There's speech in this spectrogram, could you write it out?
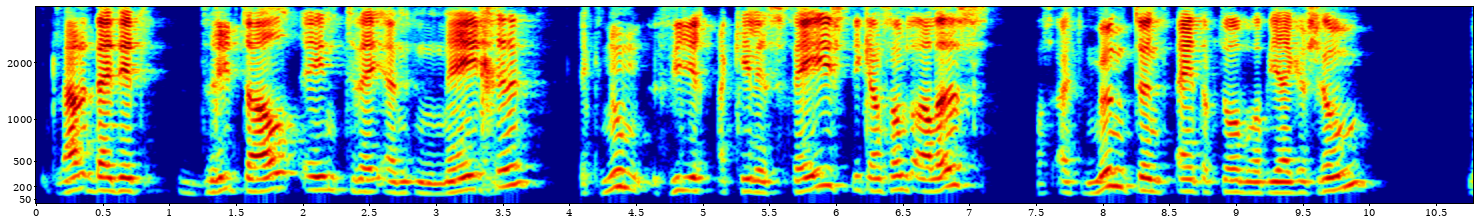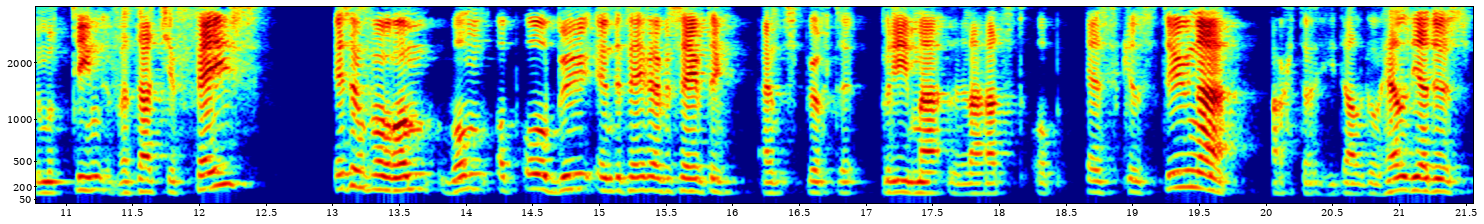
Ik laat het bij dit drietal 1, 2 en 9. Ik noem 4 Achilles Face, die kan soms alles. Was uitmuntend eind oktober op Jägersroe. Nummer 10 Versace Face is een vorm, won op Obu in de V75 en spurte prima laatst op Eskilstuna, achter Hidalgo Heldia dus.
